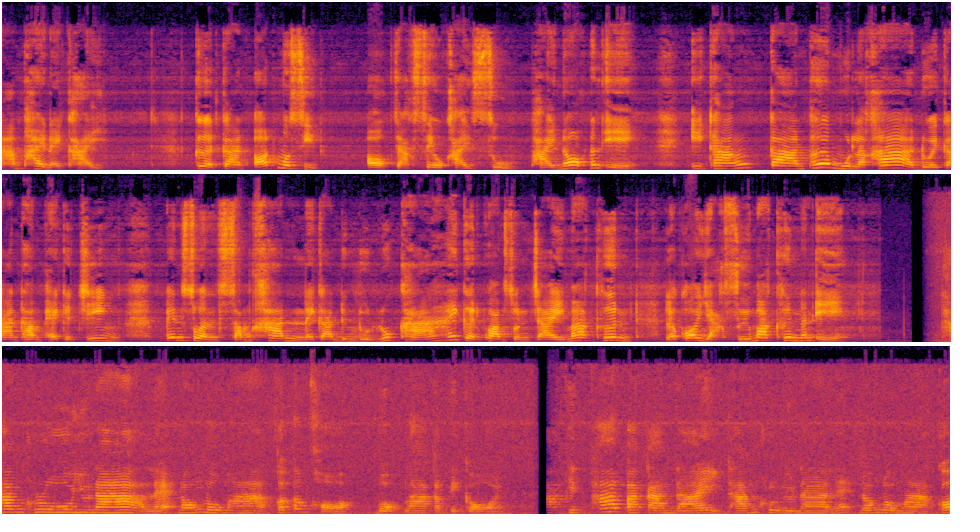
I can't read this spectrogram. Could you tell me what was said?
น้ำภายในไข่ เกิดการออสโมซิสออกจากเซลล์ไข่สู่ภายนอกนั่นเอง อีกทั้งการเพิ่มมูลค่าโดยการทำแพคเกจจิ้งเป็นส่วนสำคัญในการดึงดูดลูกค้าให้เกิดความสนใจมากขึ้น แล้วก็อยากซื้อมากขึ้นนั่นเอง ทางครูยูนาและน้องโลมาก็ต้องขอบอกลากันไปก่อนหากผิดพลาดประการใดทั้งครูยูนาและน้องโลมาก็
